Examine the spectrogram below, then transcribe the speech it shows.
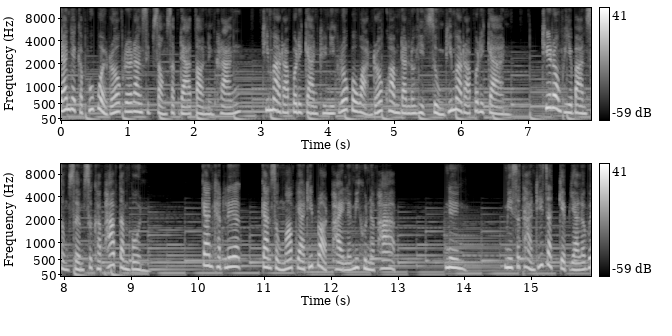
ด้านยากับผู้ป่วยโรคเรื้อรัง 12 สัปดาห์ต่อหนึ่งครั้ง ที่มารับบริการคลินิกโรคเบาหวานโรคความดันโลหิตสูงที่มารับบริการ ที่โรงพยาบาลส่งเสริมสุขภาพตำบล การคัดเลือก การส่งมอบยาที่ปลอดภัยและมีคุณภาพ 1. มีสถานที่จัดเก็บยาและเว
